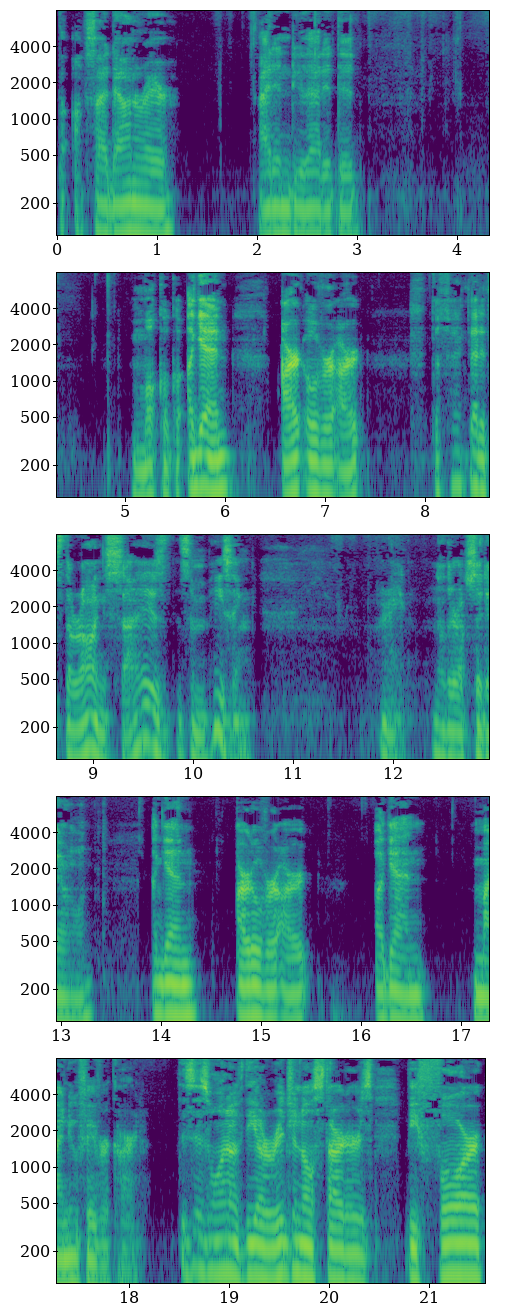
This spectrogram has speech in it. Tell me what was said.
Got the upside down rare. I didn't do that, it did. Mokoko. Again, art over art. The fact that it's the wrong size, it's amazing. All right, another upside down one. Again, art over art. Again, my new favorite card. This is one of the original starters before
